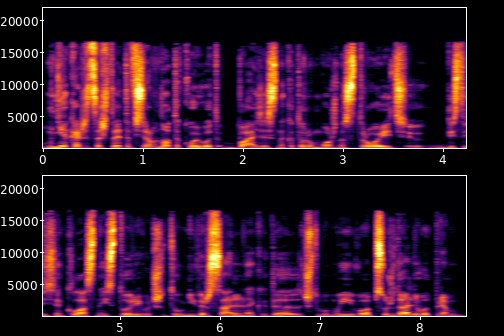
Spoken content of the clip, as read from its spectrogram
мне кажется, что это все равно такой вот базис, на котором можно строить э, действительно классные истории, вот что-то универсальное, когда, чтобы мы его обсуждали вот прям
